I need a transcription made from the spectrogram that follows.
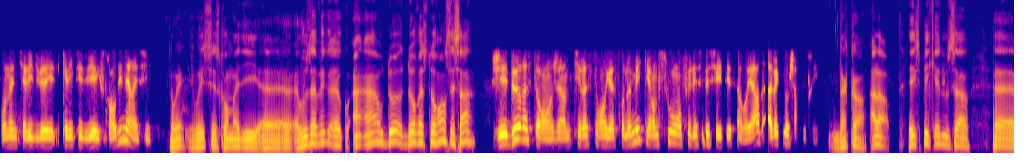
on a une qualité de vie, qualité de vie extraordinaire ici. Oui, oui, c'est ce qu'on m'a dit. Euh, vous avez euh, un, un ou deux, deux restaurants, c'est ça? J'ai deux restaurants. J'ai un petit restaurant gastronomique et en dessous, on fait les spécialités savoyardes avec nos charcuteries. D'accord. Alors, expliquez-nous ça. Euh,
